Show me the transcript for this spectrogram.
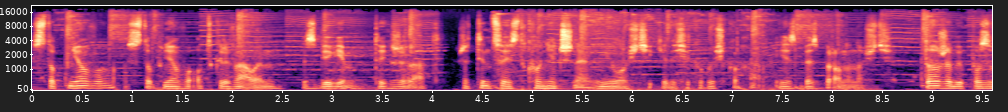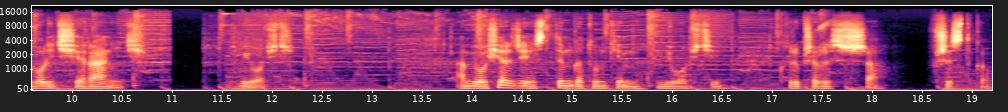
stopniowo, stopniowo odkrywałem z biegiem tychże lat, że tym, co jest konieczne w miłości, kiedy się kogoś kocha, jest bezbronność. To, żeby pozwolić się ranić w miłości a miłosierdzie jest tym gatunkiem miłości, który przewyższa wszystko,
